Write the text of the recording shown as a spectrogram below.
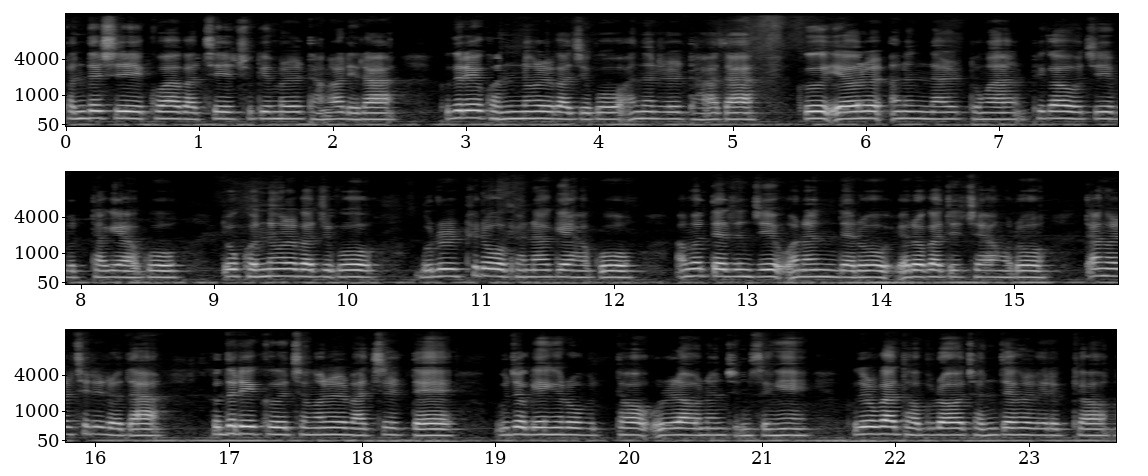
반드시 그와 같이 죽임을 당하리라. 그들의 권능을 가지고 하늘을 닫아 그 예언을 하는 날 동안 비가 오지 못하게 하고 또 권능을 가지고 물을 피로 변하게 하고 아무 때든지 원하는 대로 여러 가지 재앙으로 땅을 치리로다. 그들이 그 증언을 마칠 때 무적행위로부터 올라오는 짐승이 그들과 더불어 전쟁을 일으켜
